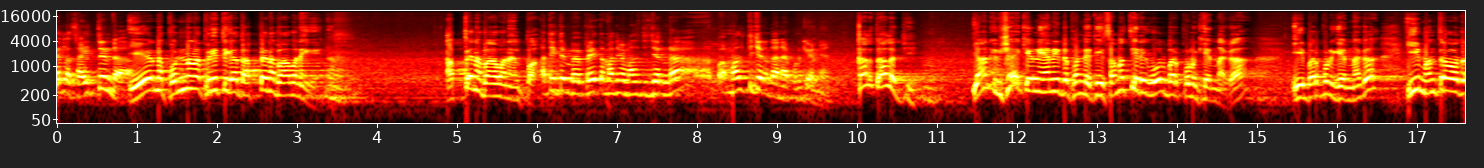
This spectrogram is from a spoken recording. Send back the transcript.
ಏರ್ಲ ಸಾಹಿತ್ಯಂಡ ಏರ್ನ ಪೊನ್ನನ ಪ್ರೀತಿಗಾದ ಅಪ್ಪೆನ ಭಾವನೆಗೆ. ಅಪ್ಪೆನ ಭಾವನೆ ಅಲ್ಪ. ಅತಿಥಿ ಪ್ರೇತ ಮದುವೆ ಮಲ್ತಿಜರಂಡ ಮಲ್ತಿಜರ ದಾನೆ ಆಪುಣ ಕೇಳಿ ತಾಲ ತಾಲಜ್ಜಿ. ಯಾನ ವಿಷಯಕ್ಕೆ ಏನಿದ್ದ ಪಂಡಿತ್ ಈ ಸಮಸ್ಯೆರಿಗೆ ಓಲ್ ಬರ್ಪಣಕ್ಕೆ ಎನ್ನಾಗ ಈ ಬರ್ಪಣಿಗೆ ಅನ್ನಾಗ ಈ ಮಂತ್ರವಾದ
